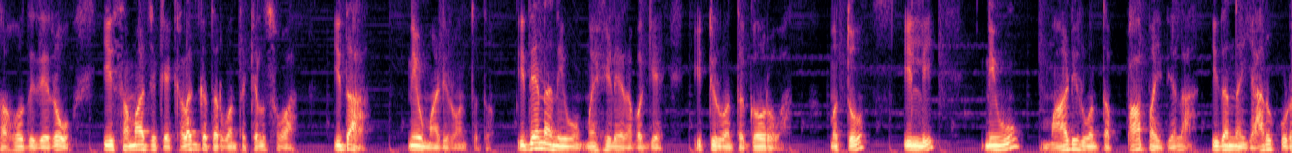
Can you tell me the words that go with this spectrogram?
ಸಹೋದರಿಯರು ಈ ಸಮಾಜಕ್ಕೆ ಕಳಂಕ ತರುವಂಥ ಕೆಲಸವ ಇದಾ ನೀವು ಮಾಡಿರುವಂಥದ್ದು ಇದೇನ ನೀವು ಮಹಿಳೆಯರ ಬಗ್ಗೆ ಇಟ್ಟಿರುವಂಥ ಗೌರವ? ಮತ್ತು ಇಲ್ಲಿ ನೀವು ಮಾಡಿರುವಂಥ ಪಾಪ ಇದೆಯಲ್ಲ, ಇದನ್ನು ಯಾರೂ ಕೂಡ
